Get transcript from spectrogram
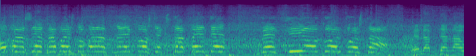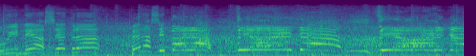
Ο Βαζέχα βάζει τον Παναθηναϊκό στο 65 με 2 γκολ μπροστά. Ελα Μπταλαουί, νέα σέντρα. Πέρασε η μπάλα. 2-1. 2-1!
